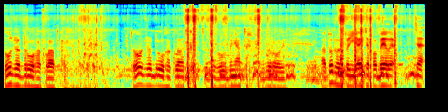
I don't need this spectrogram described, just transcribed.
Тут вже друга кладка. Тут вже друга кладка. Тут голубенята здорові. А тут вони тоді яйця побили. Це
